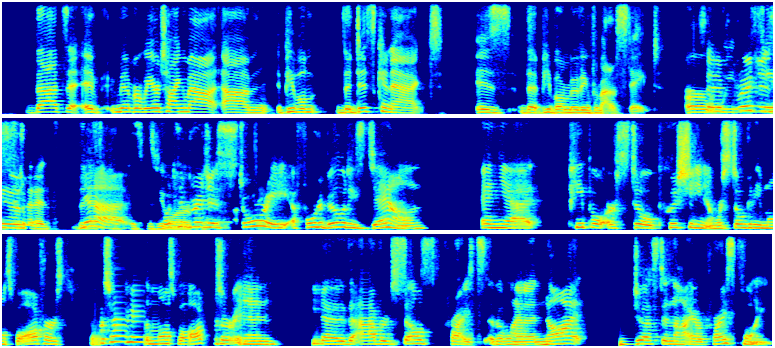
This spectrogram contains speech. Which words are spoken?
that's it. If, remember, we were talking about um, people. The disconnect is that people are moving from out of state. Or so to Bridget's, yeah, well, the Bridget's story, affordability is down, and yet people are still pushing and we're still getting multiple offers. we're talking about the multiple offers are in, you know, the average sales price at Atlanta, not just in the higher price point.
